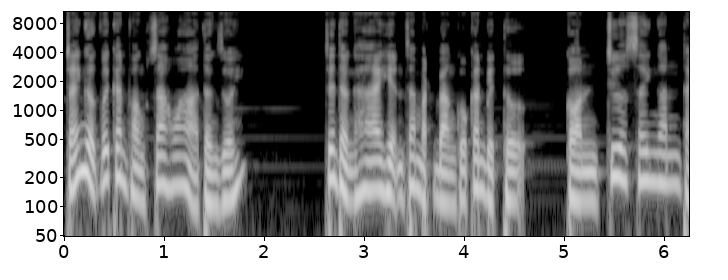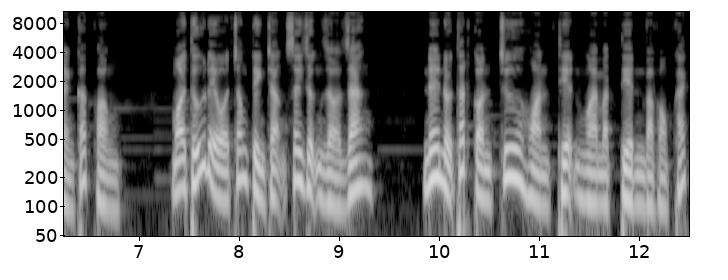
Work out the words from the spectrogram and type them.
Trái ngược với căn phòng xa hoa ở tầng dưới. Trên tầng 2 hiện ra mặt bằng của căn biệt thự, còn chưa xây ngăn thành các phòng. Mọi thứ đều ở trong tình trạng xây dựng dở dang, nên nội thất còn chưa hoàn thiện ngoài mặt tiền và phòng khách.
